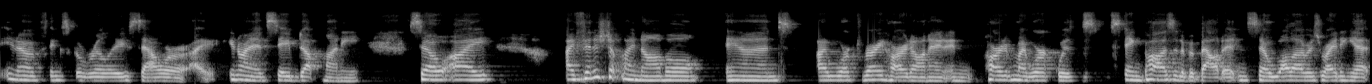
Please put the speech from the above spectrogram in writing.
you know, if things go really sour, I you know I had saved up money, so I I finished up my novel and I worked very hard on it. And part of my work was staying positive about it. And so while I was writing it,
